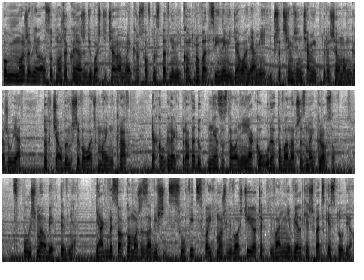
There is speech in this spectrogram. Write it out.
Pomimo, że wiele osób może kojarzyć właściciela Microsoftu z pewnymi kontrowersyjnymi działaniami i przedsięwzięciami, które się on angażuje, to chciałbym przywołać Minecraft jako grę, która według mnie została niejako uratowana przez Microsoft. Spójrzmy obiektywnie. Jak wysoko może zawiesić sufit swoich możliwości i oczekiwań niewielkie szwedzkie studio?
